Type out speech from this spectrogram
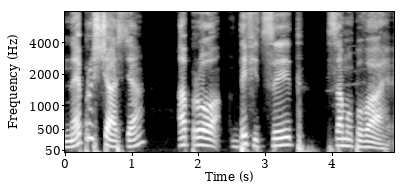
не про щастя, а про дефіцит самоповаги.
